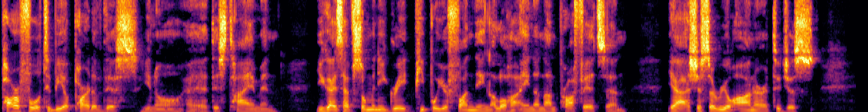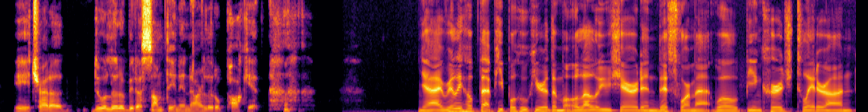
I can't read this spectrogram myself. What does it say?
powerful to be a part of this, you know, at this time. And you guys have so many great people you're funding aloha aina nonprofits. And yeah it's just a real honor to just eh, try to do a little bit of something in our little pocket. yeah, I really hope that people who hear the mo'olelo you shared in this format will be encouraged to later on,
